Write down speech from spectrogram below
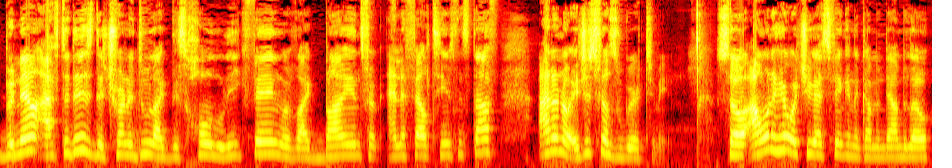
But now after this, they're trying to do like this whole league thing with like buy-ins from NFL teams and stuff. I don't know. It just feels weird to me. So I want to hear what you guys think in the comment down below.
